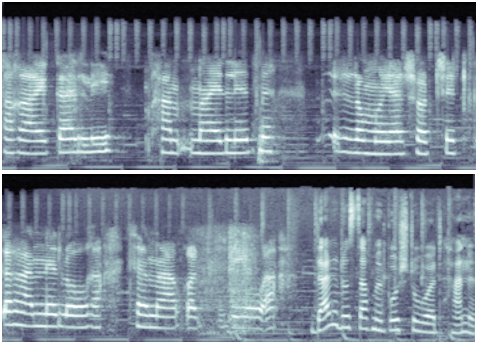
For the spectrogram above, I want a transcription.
a rajkali, a že moja sočetka Hannelora se narodila. Dalje dostavme poštu od Hanne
